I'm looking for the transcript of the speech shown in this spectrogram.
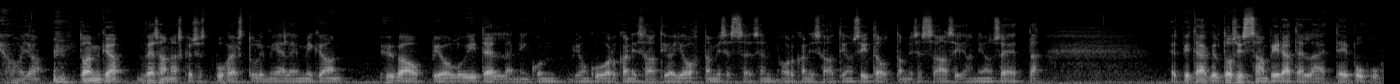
Joo, ja toi mikä Vesan äskeisestä puheesta tuli mieleen, mikä on hyvä oppi ollut itselle niin kun jonkun organisaation johtamisessa ja sen organisaation sitouttamisessa asiaan, niin on se, että, että pitää kyllä tosissaan pidätellä, ettei puhu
